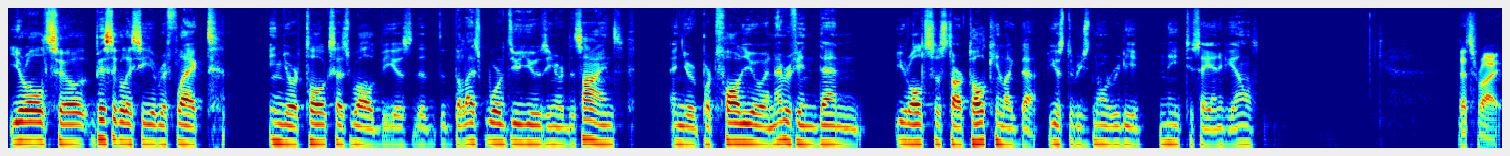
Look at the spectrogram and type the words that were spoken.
you'll also basically see reflect in your talks as well because the, the, the less words you use in your designs and your portfolio and everything, then you'll also start talking like that because there is no really need to say anything else. That's right.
